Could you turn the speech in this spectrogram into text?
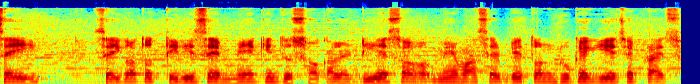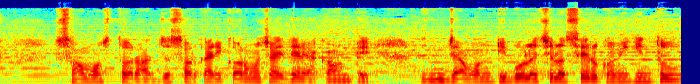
সেই সেই গত তিরিশে মে কিন্তু সকালে ডিএ সহ মে মাসের বেতন ঢুকে গিয়েছে প্রায় সমস্ত রাজ্য সরকারি কর্মচারীদের অ্যাকাউন্টে। যেমনটি বলেছিল, সেরকমই কিন্তু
